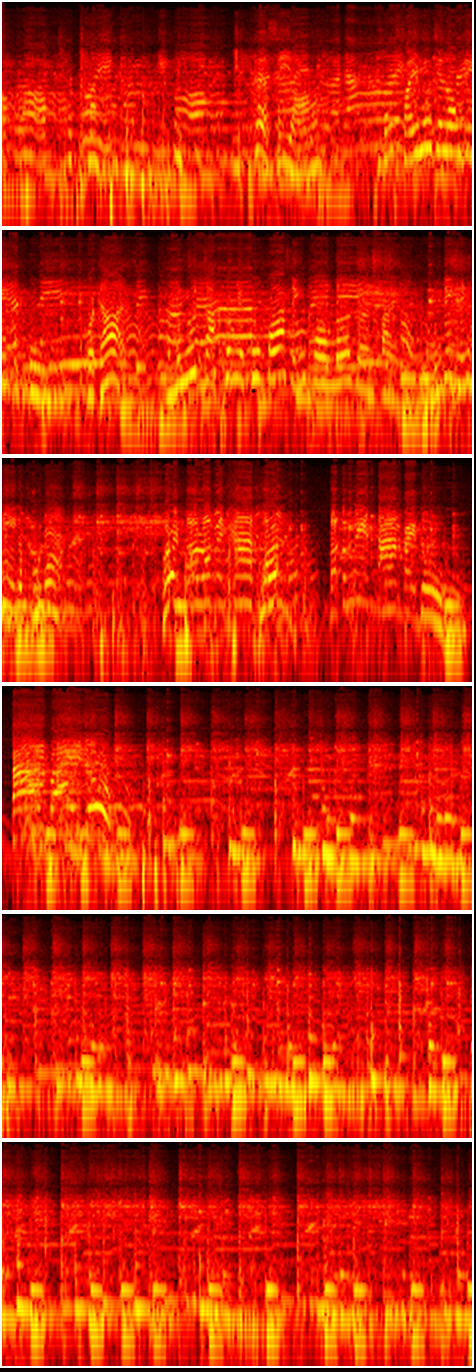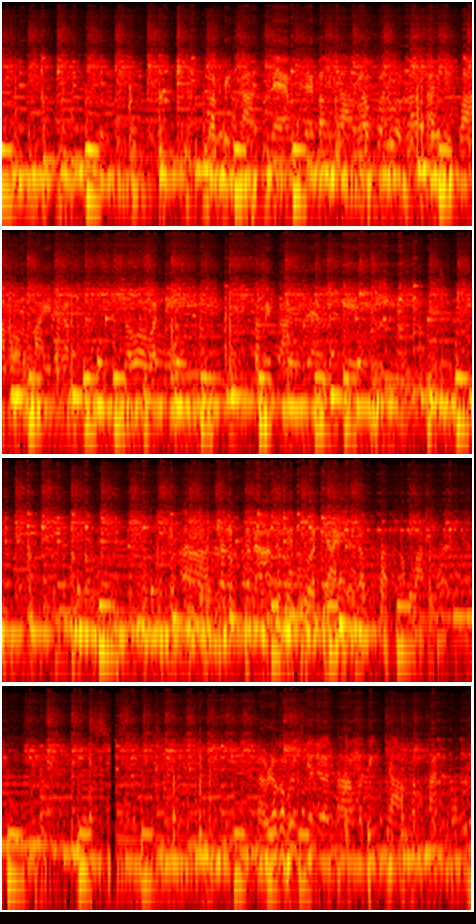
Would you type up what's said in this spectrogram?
อกหลอกถ้อยคำที่บอกอีแพทย์สยามเชื่อได้สงสัยมึงจะลองดีกับกู ก็ได้ถ้ามึงรู้จักคนอย่างกูฟ้าสิงห์ทองเนิร์เกินไป มึงได้เห็นดีกับกูแน่ เฮ้ยเอารถไปฆ่าคน เราต้องรีบตามไปดู ตามไปดู ความออกไปนะครับเพราะว่าวันนี้ก็เป็นการแสดงลิเกที่อ่าสนุกสนานก็เป็นส่วนใหญ่นะครับตัดรางวัลแล้วก็เพิ่งจะเดินทางมาถึงฉากสำคัญของเรื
